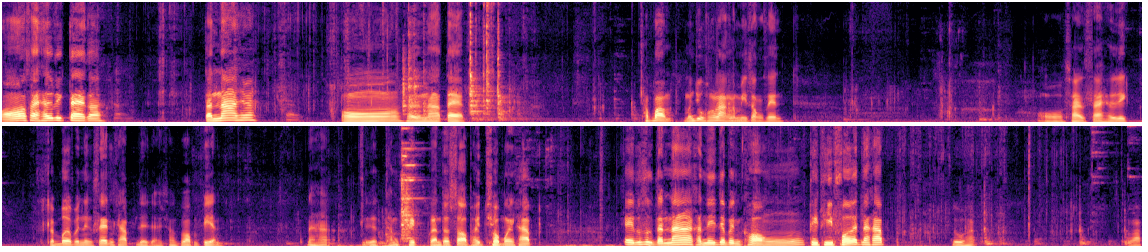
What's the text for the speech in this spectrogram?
อ๋อสายไฮดรอลิกแตกเหรอะใช่ตันหน้าใช่ไหมใช่ อ๋อสายตันหน้าแตกทักบ้ามมันอยู่ข้างหลังอะมีสองเส้นโอ้สายสายไฮดรอลิกระเบิดไปหนึ่งเส้นครับเดี๋ยวจะให้ช่างป้อมเปลี่ยน นะฮะเดี๋ยวทำคลิปการทดสอบให้ชมกันครับ เอะรู้สึกด้านหน้าคันนี้จะเป็นของ TT First นะครับ ดูฮะสภาพ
